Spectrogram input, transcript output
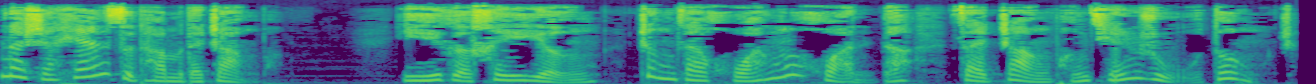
那是 Hans 他们的帐篷，一个黑影正在缓缓的在帐篷前蠕动着。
